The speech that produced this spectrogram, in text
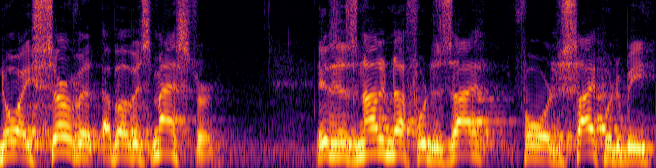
nor a servant above his master. It is not enough for, for a disciple to be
